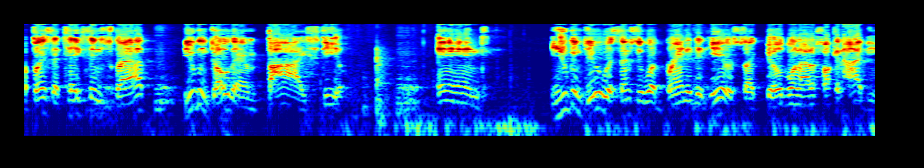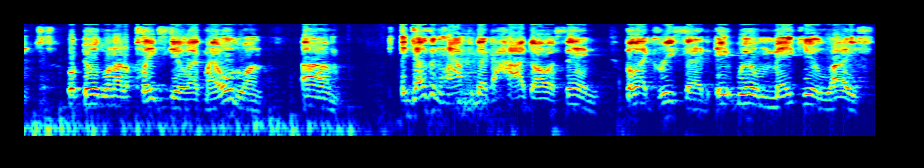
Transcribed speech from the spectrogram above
a place that takes in scrap, you can go there and buy steel. And you can do essentially what Brandon did here. It's like build one out of fucking I beams or build one out of plate steel like my old one. Um, it doesn't have to be like a high dollar thing, but like Grease said, it will make your life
